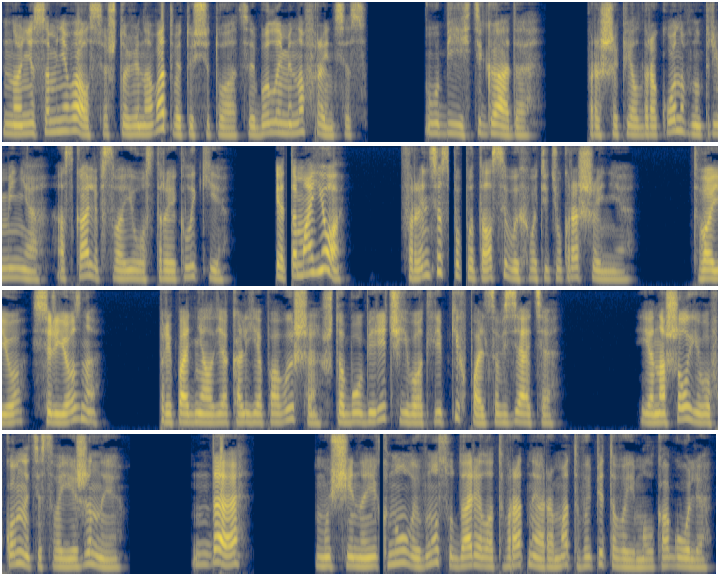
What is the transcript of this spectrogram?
Но не сомневался, что виноват в этой ситуации был именно Фрэнсис. «Убейте гада!» — прошипел дракон внутри меня, оскалив свои острые клыки. «Это моё!» Фрэнсис попытался выхватить украшение. «Твое? Серьезно? Приподнял я колье повыше, чтобы уберечь его от липких пальцев зятя. Я нашел его в комнате своей жены, «Да». Мужчина икнул, и в нос ударил отвратный аромат выпитого им алкоголя.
